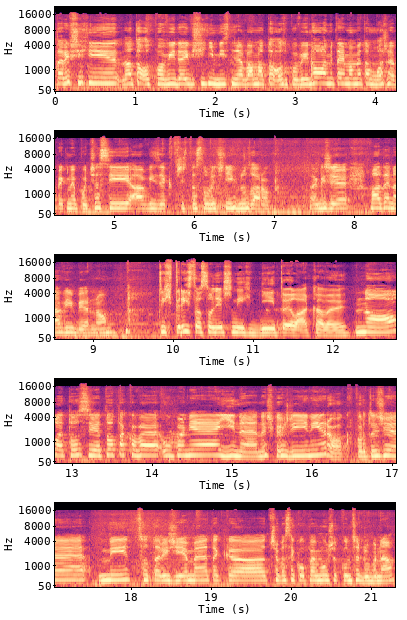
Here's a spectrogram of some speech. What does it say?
tady všichni na to odpovídají, všichni místní vám na to odpoví. No ale my tady máme to moře, pěkné počasí a víc jak 300 slunečních dnů za rok. Takže máte na výběr, no. Tých 300 slnečných dní, to je lákavé. No, letos je to takové úplně jiné než každý jiný rok, protože my, co tady žijeme, tak eh, třeba se koupeme už od konce dubna.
